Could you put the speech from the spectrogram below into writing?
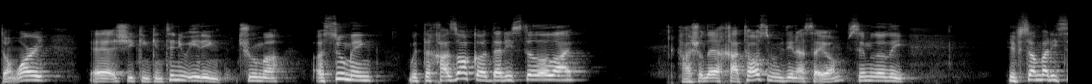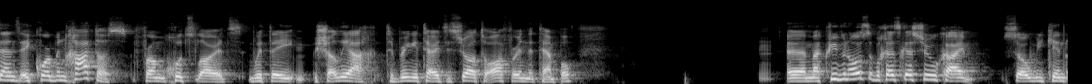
Don't worry, uh, she can continue eating truma, assuming with the chazaka that he's still alive. Similarly, if somebody sends a korban chatos from Chutz Laretz with a shaliach to bring it to Eretz Yisrael to offer in the temple, uh, makriven also So we can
